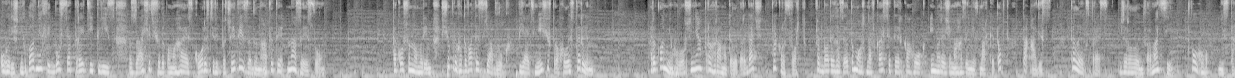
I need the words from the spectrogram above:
У горішніх плавнях відбувся третій квіз захід, що допомагає з користю відпочити і задонатити на ЗСУ. Також у номері що приготувати з яблук 5 міфів про холестерин. Рекламні оголошення, програма телепередач та кросворд. Придбати газету можна в касі ТРК ГОК і мережі магазинів Маркетопт та Адіс. Телеекспрес джерело інформації твого міста.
